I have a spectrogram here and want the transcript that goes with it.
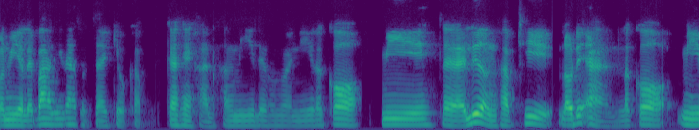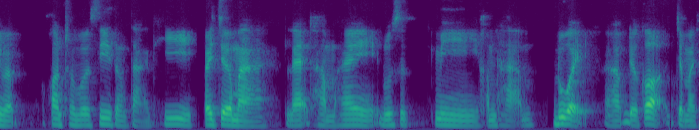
มันมีอะไรบ้างที่น่าสนใจเกี่ยวกับการแข่งขันครั้งนี้อะไรประมาณนี้ แล้วก็มีหลาย ๆ เรื่องครับที่เราได้อ่านแล้วก็มีแบบ controversy ต่าง ๆ ที่ไปเจอมาและทำให้รู้สึกมีคำถามด้วยนะครับเดี๋ยวก็จะมาแ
